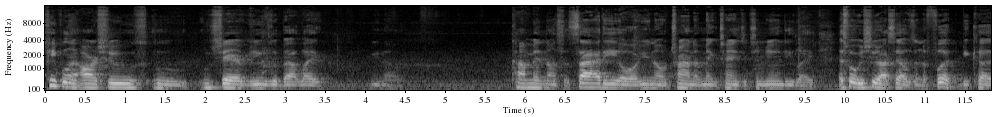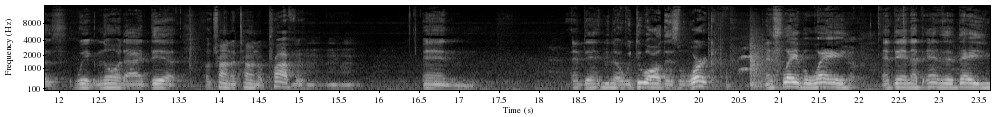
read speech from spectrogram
people in our shoes who who share views about like you know commenting on society or you know trying to make change the community. Like that's where we shoot ourselves in the foot because we ignore the idea of trying to turn a profit, and and then you know we do all this work and slave away, and then at the end of the day you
